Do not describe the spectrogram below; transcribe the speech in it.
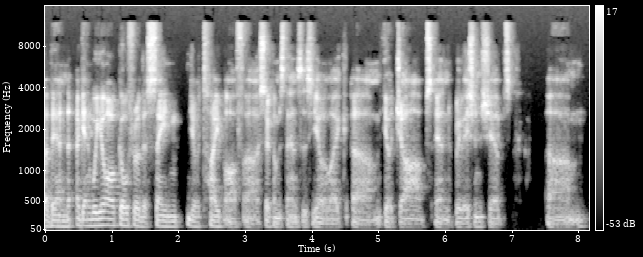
but then again, we all go through the same you know type of uh, circumstances, you know, like um, your jobs and relationships, um,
